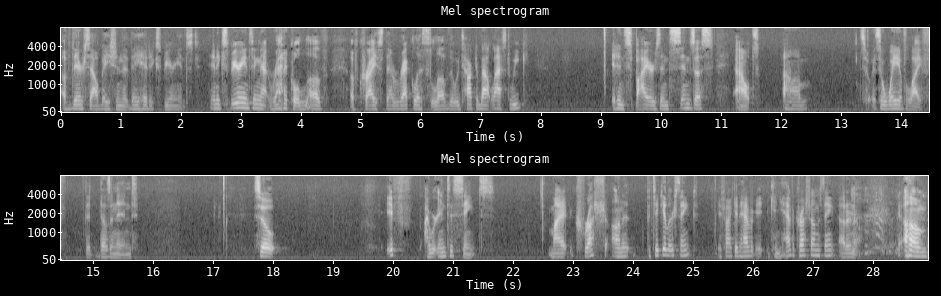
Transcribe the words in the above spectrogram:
of their salvation that they had experienced. And experiencing that radical love of Christ, that reckless love that we talked about last week, it inspires and sends us out. Um, so it's a way of life that doesn't end. So, if I were into saints, my crush on a particular saint, if I could have a, can you have a crush on a saint? I don't know. Um,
